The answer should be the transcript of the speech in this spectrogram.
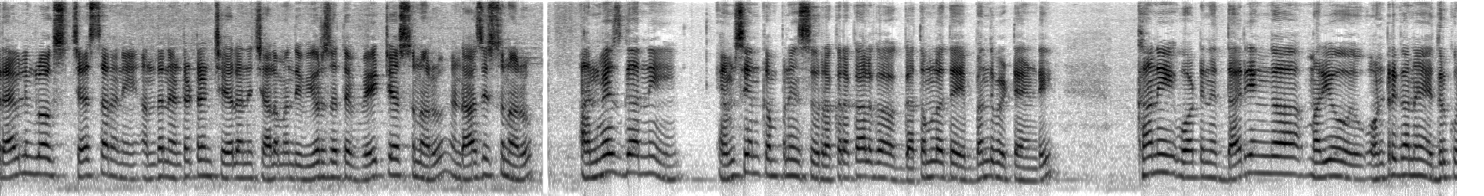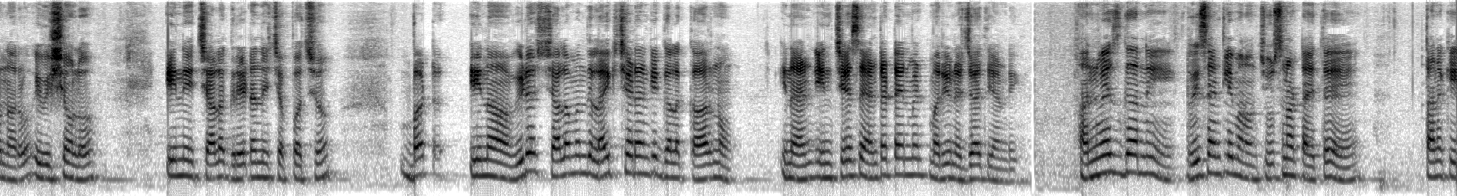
ట్రావెలింగ్ బ్లాగ్స్ చేస్తారని అందరిని ఎంటర్టైన్ చేయాలని చాలామంది వ్యూవర్స్ అయితే వెయిట్ చేస్తున్నారు అండ్ ఆశిస్తున్నారు. అన్వేష్ గారిని ఎంసీఎన్ కంపెనీస్ రకరకాలుగా గతంలో అయితే ఇబ్బంది పెట్టాయండి. కానీ వాటిని ధైర్యంగా మరియు ఒంటరిగానే ఎదుర్కొన్నారు ఈ విషయంలో. ఈయన చాలా గ్రేట్ అని చెప్పచ్చు. బట్ ఈయన వీడియోస్ చాలామంది లైక్ చేయడానికి గల కారణం ఈయన ఈయన చేసే ఎంటర్టైన్మెంట్ మరియు నిజాయితీ అండి. అన్వేష్ గారిని రీసెంట్లీ మనం చూసినట్టయితే తనకి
